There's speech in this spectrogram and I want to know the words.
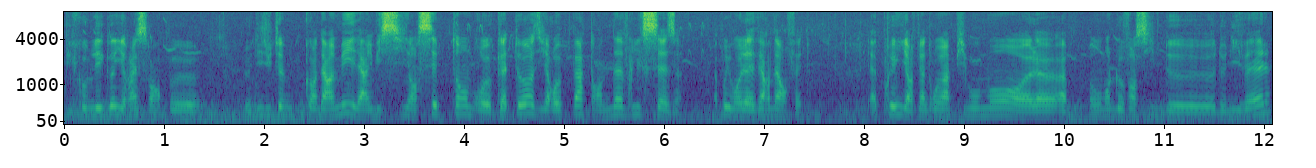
Puis comme les gars, ils restent un peu. Le 18e corps d'armée, il arrive ici en septembre 14, ils repartent en avril 16. Après, ils vont aller à Verdun en fait. Après, ils reviendront un petit moment euh, au moment de l'offensive de, Nivelles.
